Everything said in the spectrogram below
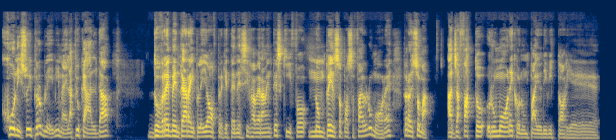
con i suoi problemi, ma è la più calda. Dovrebbe entrare ai playoff perché Tennessee fa veramente schifo. Non penso possa fare rumore, però insomma, ha già fatto rumore con un paio di vittorie eh,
